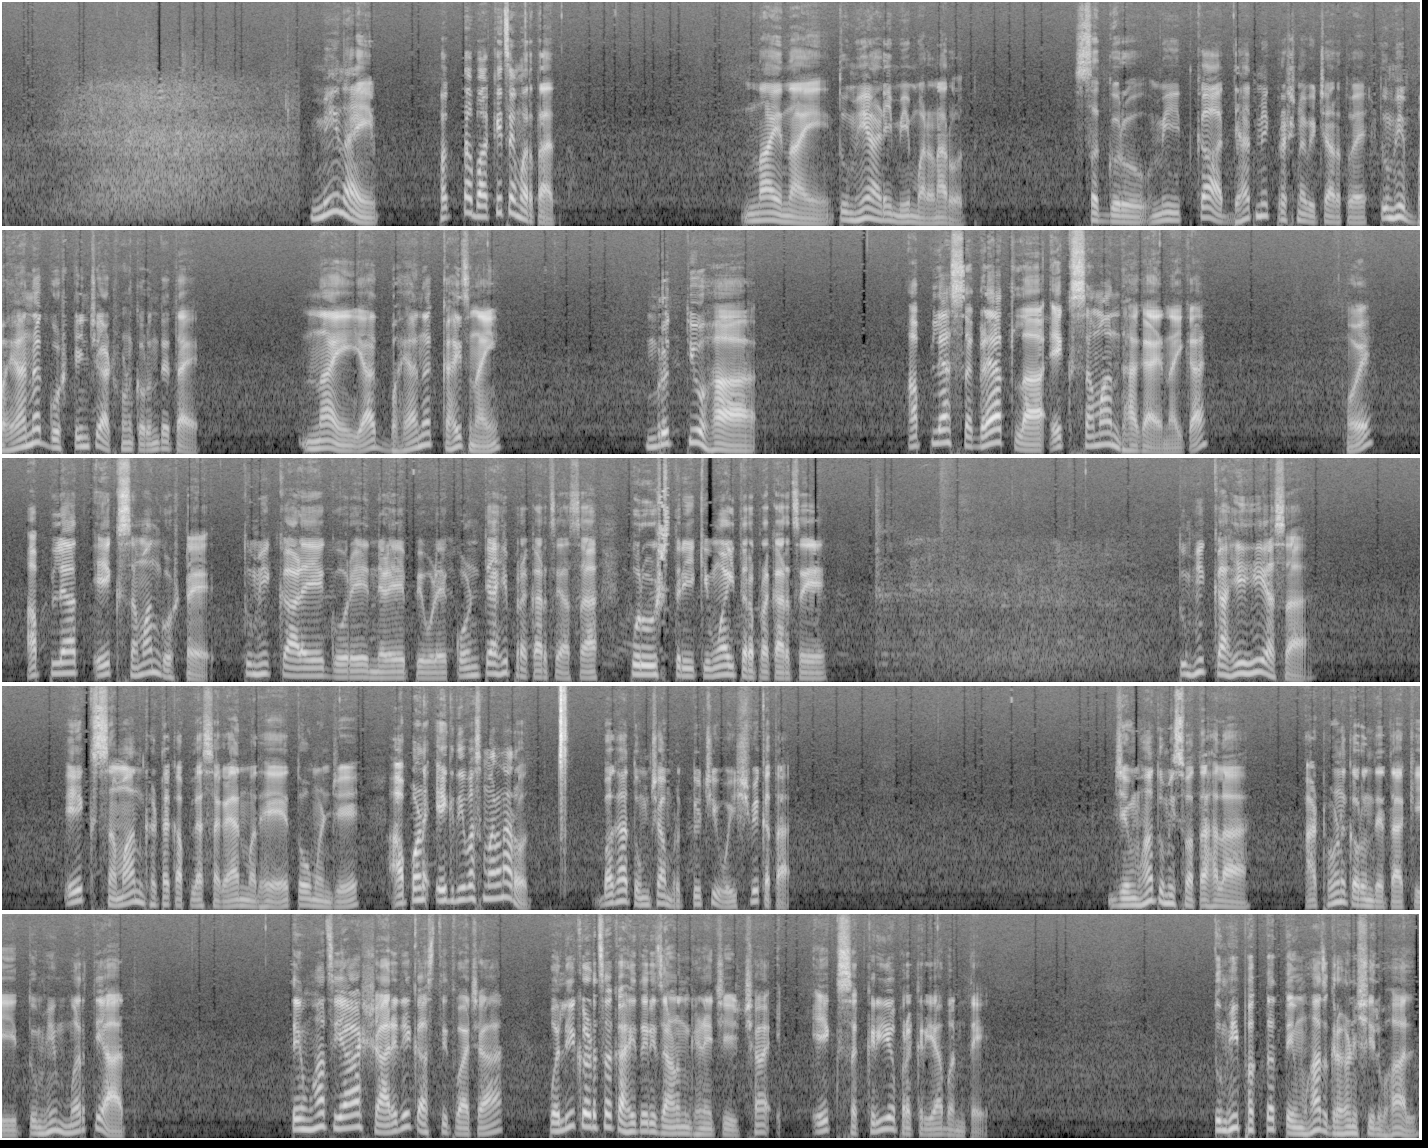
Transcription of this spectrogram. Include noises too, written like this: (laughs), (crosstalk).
मी नाही फक्त बाकीचे मरतात. नाही नाही तुम्ही आणि मी मरणार आहोत. सद्गुरू मी इतका आध्यात्मिक प्रश्न विचारतोय तुम्ही भयानक गोष्टींची आठवण करून देताय. नाही यात भयानक काहीच नाही. मृत्यू हा आपल्या सगळ्यातला एक समान धागा आहे नाही का? होय? आपल्यात एक समान गोष्ट आहे. तुम्ही काळे गोरे निळे पिवळे कोणत्याही प्रकारचे असा पुरुष स्त्री किंवा इतर प्रकारचे. तुम्ही काहीही असा एक समान घटक आपल्या सगळ्यांमध्ये तो म्हणजे आपण एक दिवस मरणार आहोत. बघा तुमच्या मृत्यूची वैश्विकता. जेव्हा तुम्ही स्वतःला आठवण करून देता की तुम्ही मरते आहात तेव्हाच या शारीरिक अस्तित्वाच्या पलीकडचं काहीतरी जाणून घेण्याची इच्छा एक सक्रिय प्रक्रिया बनते. तुम्ही फक्त तेव्हाच ग्रहणशील व्हाल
